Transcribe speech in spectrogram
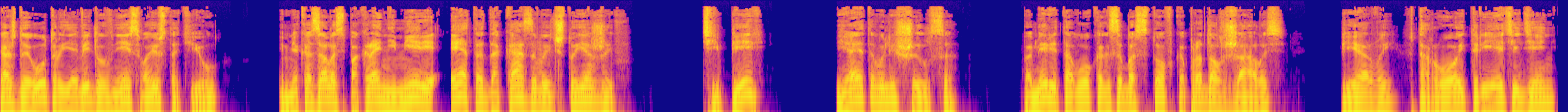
Каждое утро я видел в ней свою статью, и мне казалось, по крайней мере, это доказывает, что я жив. Теперь я этого лишился. По мере того, как забастовка продолжалась, первый, второй, третий день,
